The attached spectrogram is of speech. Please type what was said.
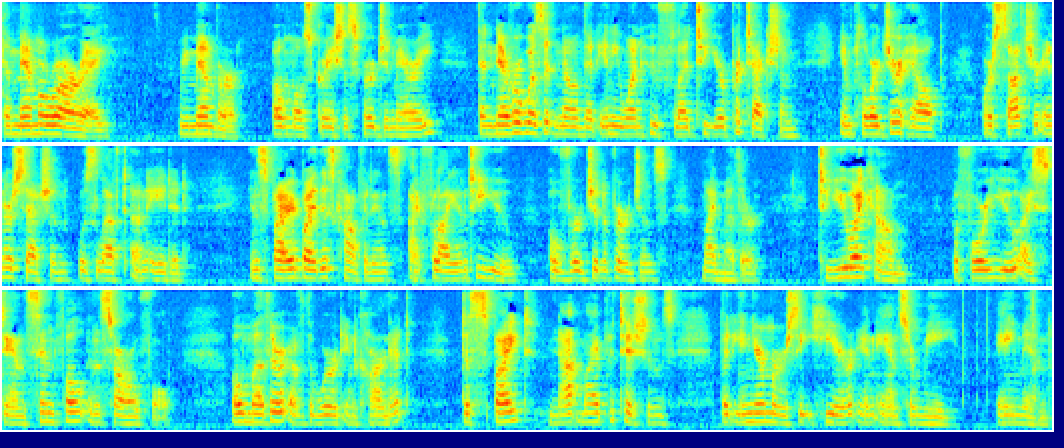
The Memorare. Remember, O most gracious Virgin Mary, that never was it known that anyone who fled to your protection, implored your help, or sought your intercession was left unaided. Inspired by this confidence, I fly unto you, O Virgin of Virgins, my Mother. To you I come. Before you I stand sinful and sorrowful. O Mother of the Word incarnate, despite not my petitions, but in your mercy hear and answer me. Amen.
